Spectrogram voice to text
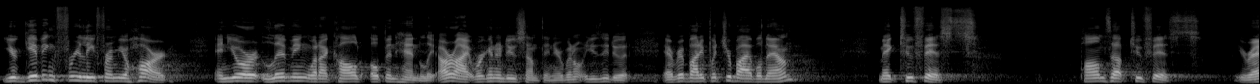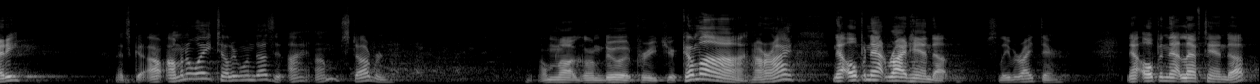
you're giving freely from your heart and you're living what I called open handedly. All right, we're going to do something here. We don't usually do it. Everybody put your Bible down, make two fists. Palms up, two fists. You ready? Let's go. I'm going to wait till everyone does it. I, I'm stubborn. I'm not going to do it, preacher. Come on, all right? Now open that right hand up. Just leave it right there. Now open that left hand up.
